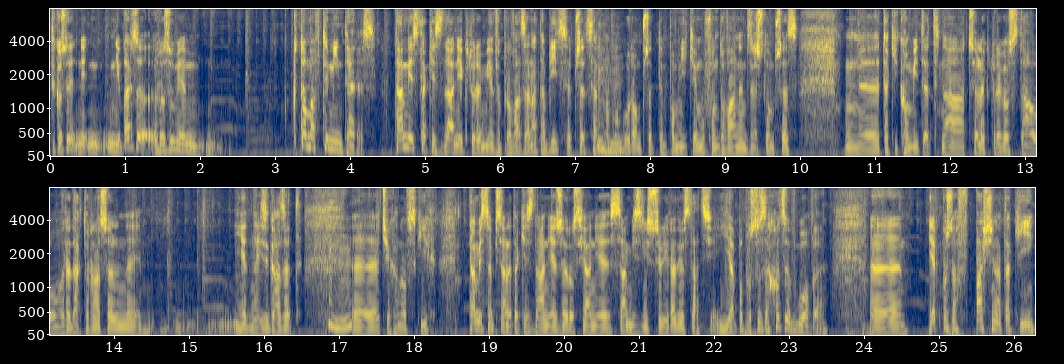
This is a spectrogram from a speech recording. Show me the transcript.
Tylko, że nie, nie bardzo rozumiem, kto ma w tym interes. Tam jest takie zdanie, które mnie wyprowadza na tablicy przed Sarnową Górą, przed tym pomnikiem ufundowanym zresztą przez mm, e, taki komitet, na czele którego stał redaktor naczelny jednej z gazet e, ciechanowskich. Tam jest napisane takie zdanie, że Rosjanie sami zniszczyli radiostację. I ja po prostu zachodzę w głowę. E, jak można wpaść na taki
